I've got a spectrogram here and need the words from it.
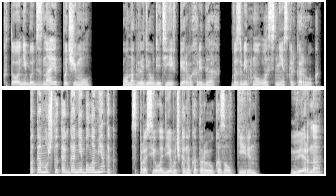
Кто-нибудь знает почему?» Он оглядел детей в первых рядах. Взметнулось несколько рук. «Потому что тогда не было меток?» – спросила девочка, на которую указал Кирин. «Верно.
